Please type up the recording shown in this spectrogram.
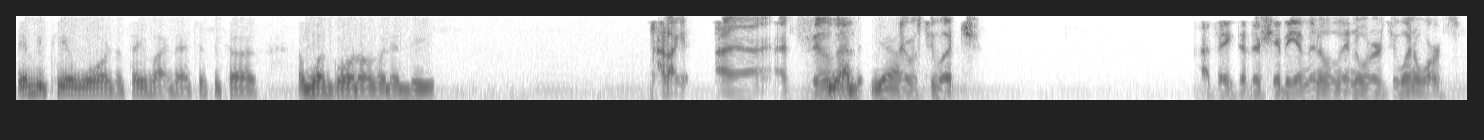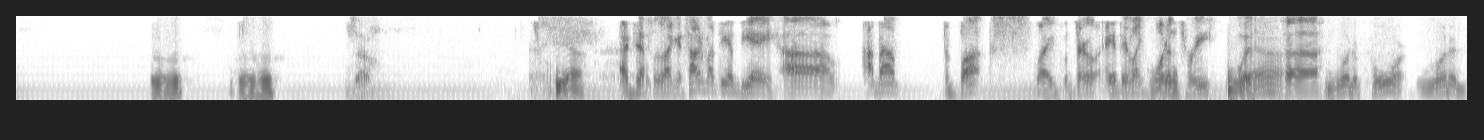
MVP awards and things like that just because of what's going on with Embiid. I like it. I uh, I feel Yeah, that yeah. there was too much. I think that there should be a minimum in order to win awards. Mhm. Mhm. So Yeah. I definitely like it. Talking about the NBA, um, how about the Bucks? Like they're ain't they like one and three with Yeah. uh One and four. One and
